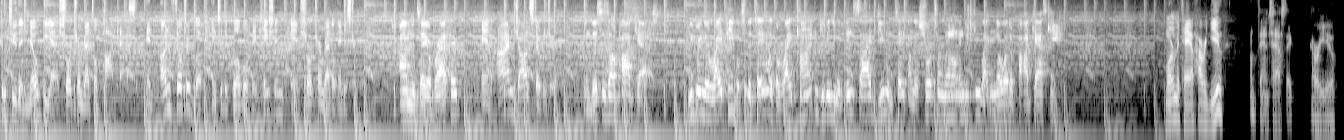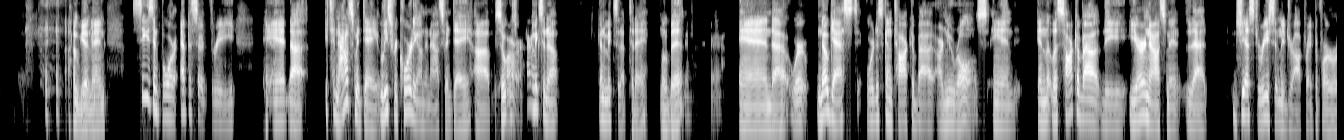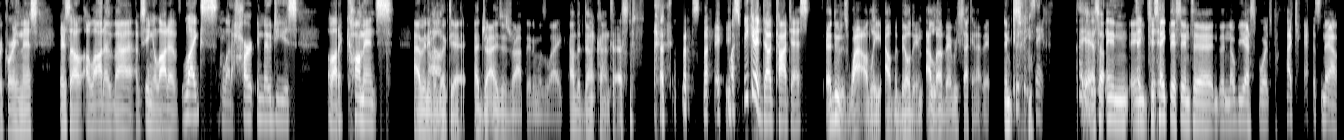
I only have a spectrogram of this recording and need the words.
Welcome to the No BS Short Term Rental Podcast, an unfiltered look into the global vacation and short term rental industry. I'm Mateo Bradford. And I'm John Stokinger. And this is our podcast. We bring the right people to the table at the right time, giving you an inside view and take on the short term rental industry like no other podcast can. Morning, Mateo. How are you? I'm fantastic. How are you? I'm good, man. Season four, episode three. And uh it's announcement day, at least recording on announcement day. Uh so we're kind of mixing it up. Gonna mix it up today a little bit. Yeah. And uh we're no guest. We're just gonna talk about our new roles and and let's talk about the year announcement that just recently dropped right before we're recording this there's a, a lot of uh, i'm seeing a lot of likes a lot of heart emojis a lot of comments i haven't even uh, looked yet. I, dro- I just dropped it and was like on the dunk contest. Like, well, speaking of dunk contest that dude is wildly out the building. I love every second of it. And it insane. yeah so and and to take this into the no bs sports podcast now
